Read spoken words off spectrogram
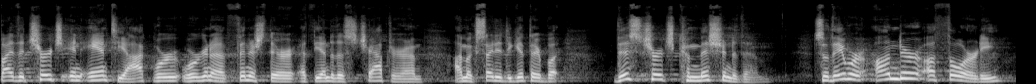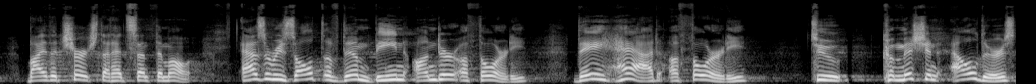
by the church in Antioch. We're, we're going to finish there at the end of this chapter. I'm, I'm excited to get there, but this church commissioned them. So they were under authority by the church that had sent them out. As a result of them being under authority, they had authority to commission elders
